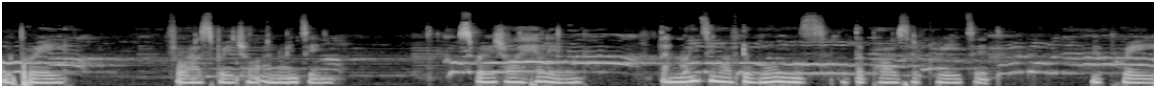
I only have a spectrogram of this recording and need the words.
We pray for our spiritual anointing, spiritual healing, the anointing of the wounds that the powers have created. We pray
